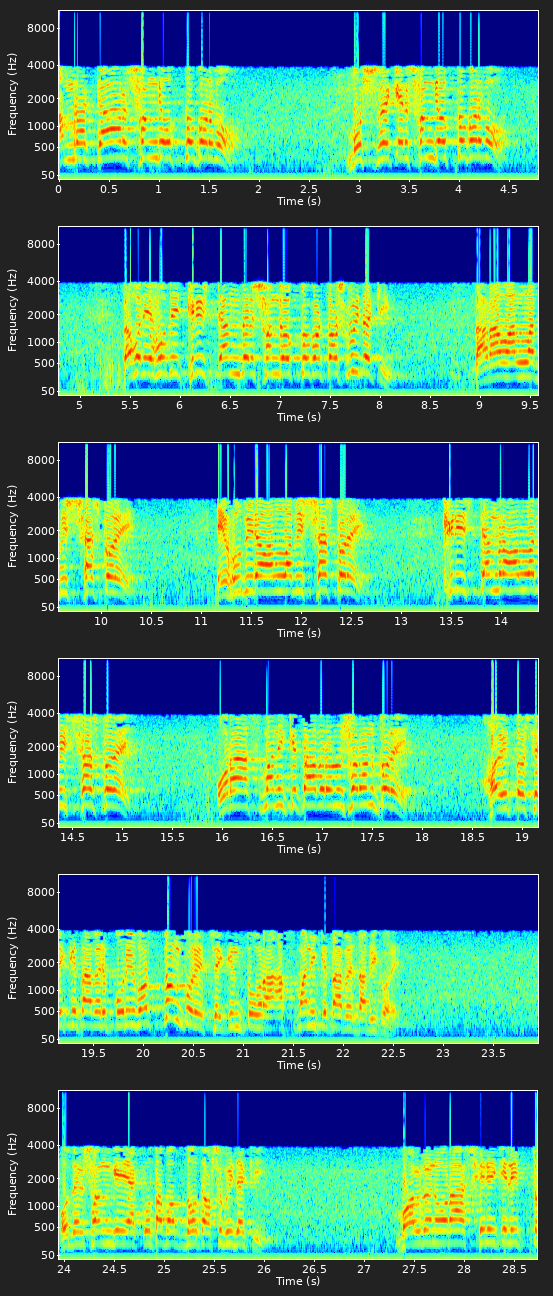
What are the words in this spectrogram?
আমরা কার সঙ্গে ঐক্য করব? মুশরেকের সঙ্গে ঐক্য করব? তাহলে এহুদি খ্রিস্টানদের সঙ্গে ঐক্য করতে অসুবিধা কি? তারাও আল্লাহ বিশ্বাস করে, এহুদিরাও আল্লাহ বিশ্বাস করে খ্রিস্টানরা আল্লাহ বিশ্বাস করে, ওরা আসমানি কিতাবের অনুসরণ করে। হয়তো সেই কিতাবের পরিবর্তন করেছে, কিন্তু ওরা আসমানি কিতাবের দাবি করে। ওদের সঙ্গে একতাবদ্ধ হতে অসুবিধা কি? বলবেন, ওরা সিরিকে লিপ্ত।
